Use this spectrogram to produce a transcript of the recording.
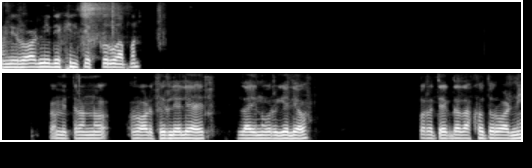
आणि रॉडनी देखील चेक करू आपण. मित्रांनो रॉड फिरलेले आहेत लाईनवर गेल्यावर. परत एकदा दाखवतो रॉडनी.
